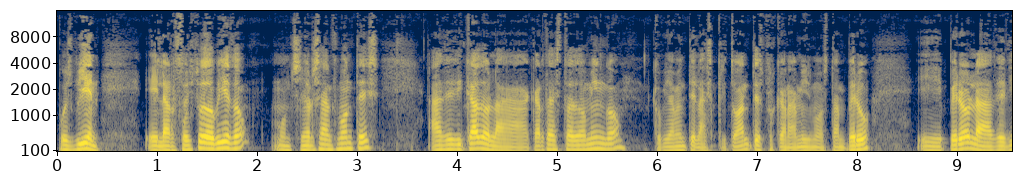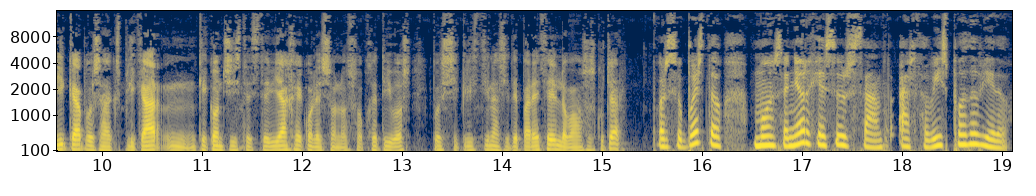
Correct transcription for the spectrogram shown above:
Pues bien, el arzobispo de Oviedo, Monseñor Sanz Montes, ha dedicado la carta de este domingo, que obviamente la ha escrito antes porque ahora mismo está en Perú, eh, pero la dedica pues a explicar mm, en qué consiste este viaje, cuáles son los objetivos. Pues si Cristina, si te parece, lo vamos a escuchar. Por supuesto, Monseñor Jesús Sanz, arzobispo de Oviedo.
